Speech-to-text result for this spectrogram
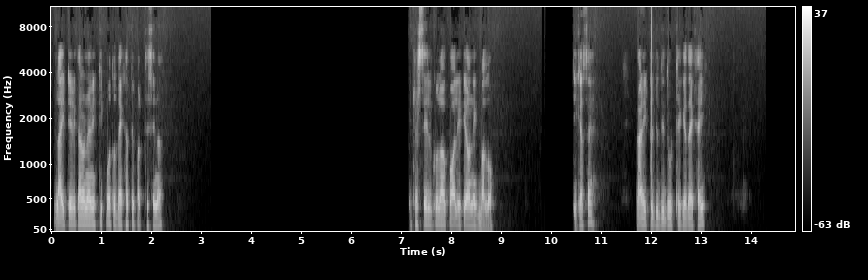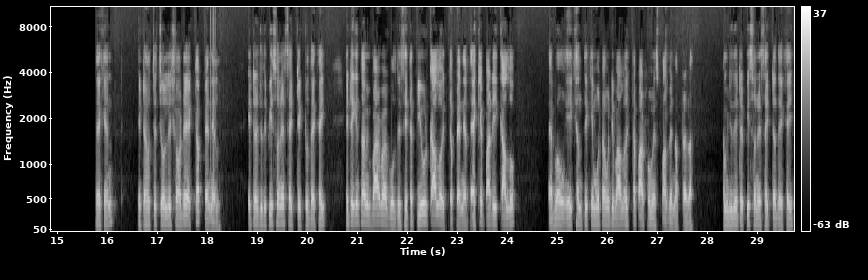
লাইটের কারণে আমি ঠিকমতো দেখাতে পারতেছি না। এটার সেলগুলো কোয়ালিটি অনেক ভালো। ঠিক আছে? আর একটু যদি দূর থেকে দেখাই। দেখেন, এটা হচ্ছে চল্লিশ ওয়ার্ডের একটা প্যানেল। এটা যদি পিছনের সাইডটা একটু দেখাই, এটা কিন্তু আমি বারবার বলতেছি, এটা পিওর কালো একটা প্যানেল, একেবারেই কালো। এবং এইখান থেকে মোটামুটি ভালো একটা পারফরমেন্স পাবেন আপনারা। আমি যদি এটা পিছনের সাইডটা দেখাই।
